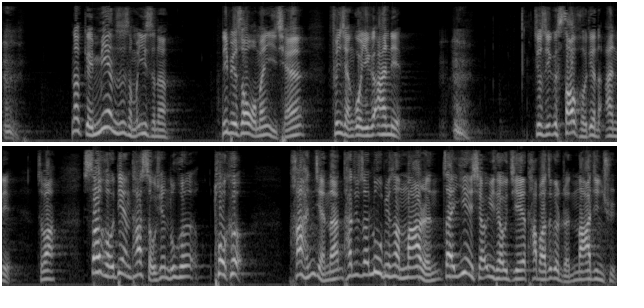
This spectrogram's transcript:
那给面子是什么意思呢？你比如说，我们以前分享过一个案例，就是一个烧烤店的案例，是吧？烧烤店它首先如何拓客？他很简单，他就在路边上拉人，在夜宵一条街，他把这个人拉进去。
